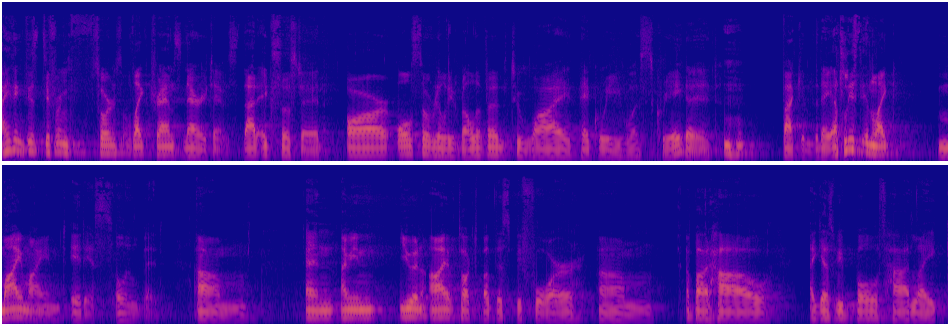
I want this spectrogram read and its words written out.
I think these different sorts of like trans narratives that existed are also really relevant to why PKI was created back in the day. At least in like my mind, it is a little bit. Um, and I mean, you and I have talked about this before um, about how I guess we both had like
